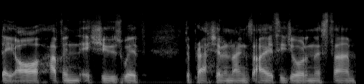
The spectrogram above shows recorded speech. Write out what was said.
they are having issues with depression and anxiety during this time?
